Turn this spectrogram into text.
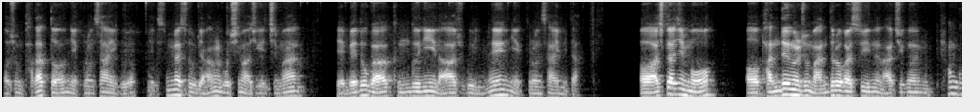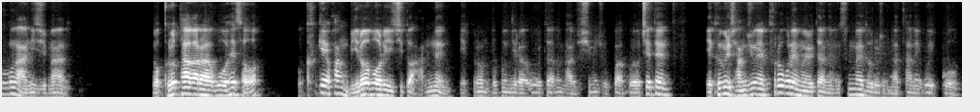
어, 좀 받았던 예, 그런 상황이고요. 예, 순매수 량을 보시면 아시겠지만 예, 매도가 근근히 나와주고 있는 예, 그런 상황입니다. 어, 아직까지 뭐 어, 반등을 좀 만들어갈 수 있는 아직은 형국은 아니지만 뭐 그렇다라고 해서 뭐 크게 확 밀어버리지도 않는 예, 그런 부분이라고 일단은 봐주시면 좋을 것 같고요. 어쨌든 예, 금일 장중에 프로그램을 일단은 순매도를 좀 나타내고 있고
